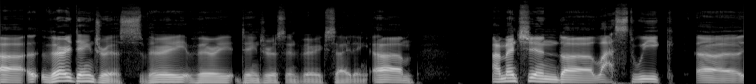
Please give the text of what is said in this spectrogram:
Uh, very dangerous, very, very dangerous, and very exciting. Um, I mentioned uh, last week uh,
